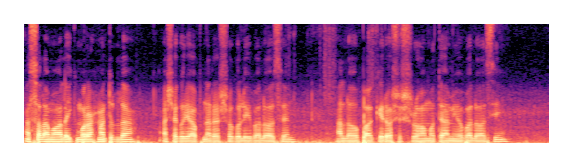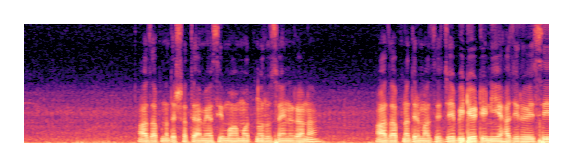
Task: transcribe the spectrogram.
আসসালামু আলাইকুম রহমতুল্লাহ। আশা করি আপনারা সকলেই ভালো আছেন। আল্লাহ পাকের অশেষ রহমতে আমিও ভালো আছি। আজ আপনাদের সাথে আমি আছি মোহাম্মদ নুর হুসাইন রানা। আজ আপনাদের মাঝে যে ভিডিওটি নিয়ে হাজির হয়েছি,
